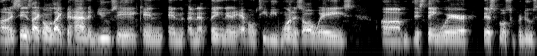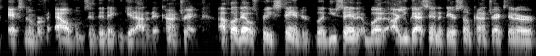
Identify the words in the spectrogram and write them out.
uh, it seems like on like behind the music and and and that thing that they have on TV One is always um, this thing where they're supposed to produce X number of albums and then they can get out of their contract. I thought that was pretty standard. But you saying, but are you guys saying that there's some contracts that are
